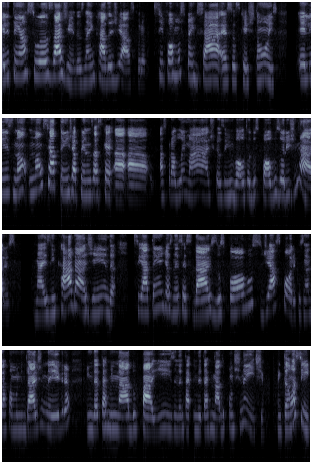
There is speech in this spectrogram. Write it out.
ele tem as suas agendas né, em cada diáspora. Se formos pensar essas questões, eles não, não se atendem apenas às, a, a, às problemáticas em volta dos povos originários, mas em cada agenda se atende às necessidades dos povos diaspóricos, né, da comunidade negra em determinado país, em determinado continente. Então, assim,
